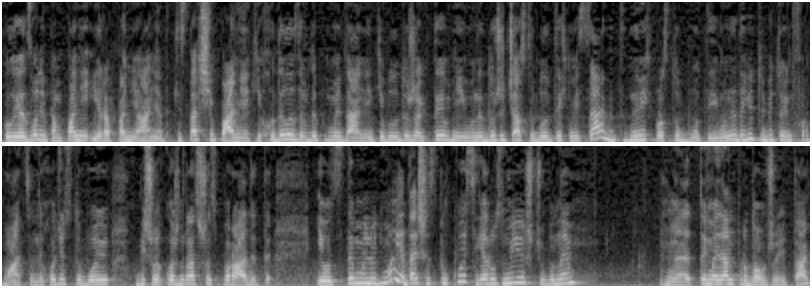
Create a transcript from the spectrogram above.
Коли я дзвоню, там пані Іра, пані Аня, такі старші пані, які ходили завжди по майдані, які були дуже активні, і вони дуже часто були в тих місцях, де ти не міг просто бути. І вони дають тобі ту інформацію, вони хочуть з тобою більше кожен раз щось порадити. І от з тими людьми я далі спілкуюся. Я розумію, що вони е, той майдан продовжують. Так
